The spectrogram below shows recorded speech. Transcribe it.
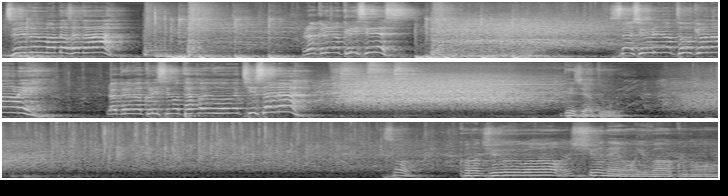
気ずいぶん待たせたラクリマクリスです。久しぶりの東京なのに。ラクリマクリスの高い部分が小さいな。デジャブ。そうこの15周年を祝うこの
